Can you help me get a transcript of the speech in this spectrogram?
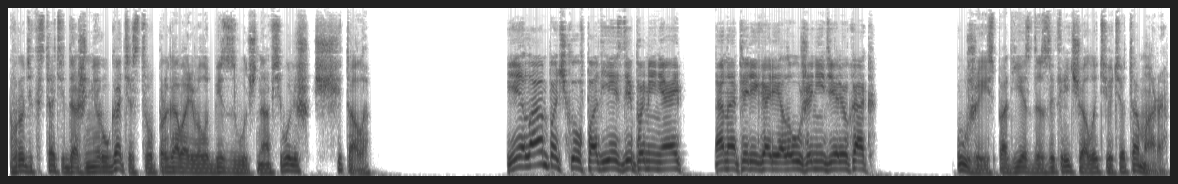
Вроде, кстати, даже не ругательство проговаривала беззвучно, а всего лишь считала. «И лампочку в подъезде поменяй. Она перегорела уже неделю как». Уже из подъезда закричала тетя Тамара.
